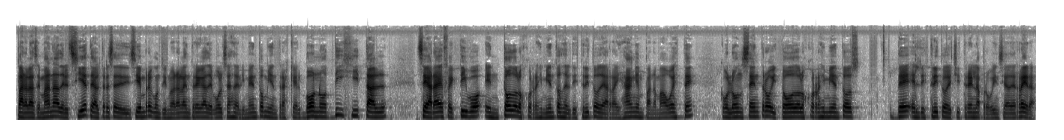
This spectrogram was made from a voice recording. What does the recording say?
Para la semana del 7 al 13 de diciembre continuará la entrega de bolsas de alimento, mientras que el bono digital se hará efectivo en todos los corregimientos del distrito de Arraiján en Panamá Oeste, Colón Centro y todos los corregimientos del distrito de Chitré en la provincia de Herrera.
